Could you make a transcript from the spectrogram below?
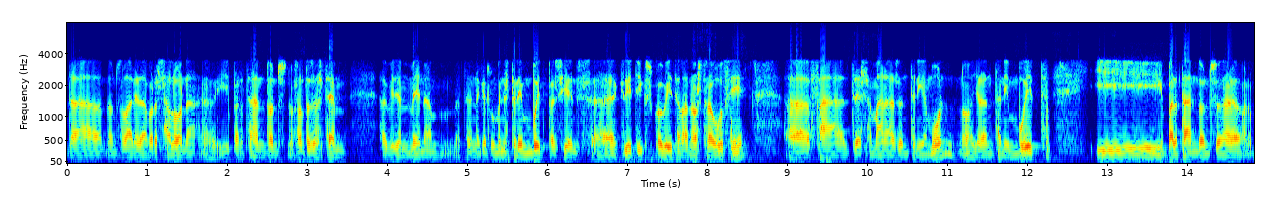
de doncs, l'àrea de Barcelona eh? i per tant doncs, nosaltres estem evidentment en, en aquests moments tenim 8 pacients eh, crítics Covid a la nostra UCI eh, fa 3 setmanes en teníem un no? i ara en tenim 8 i per tant doncs, eh, bueno,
